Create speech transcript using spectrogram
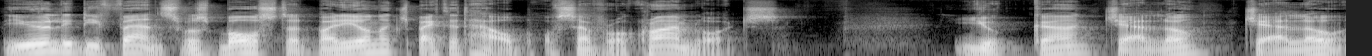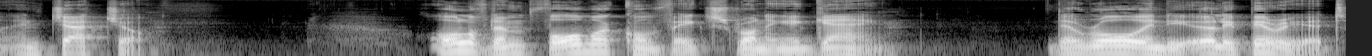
The early defense was bolstered by the unexpected help of several crime lords Juka, Cello, Cello, and Chacho. All of them former convicts running a gang. Their role in the early period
